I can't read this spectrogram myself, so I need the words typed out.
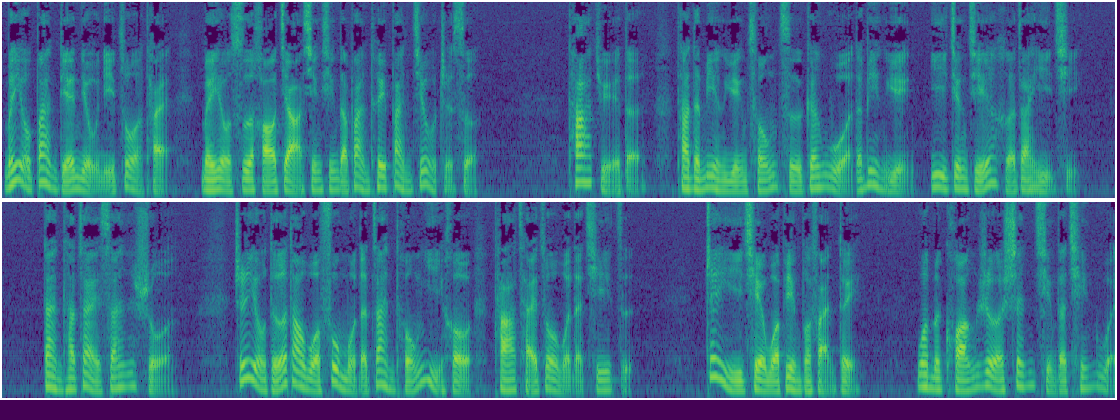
没有半点扭捏作态，没有丝毫假惺惺的半推半就之色。他觉得他的命运从此跟我的命运已经结合在一起，但他再三说，只有得到我父母的赞同以后，他才做我的妻子。这一切我并不反对，我们狂热深情的亲吻，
